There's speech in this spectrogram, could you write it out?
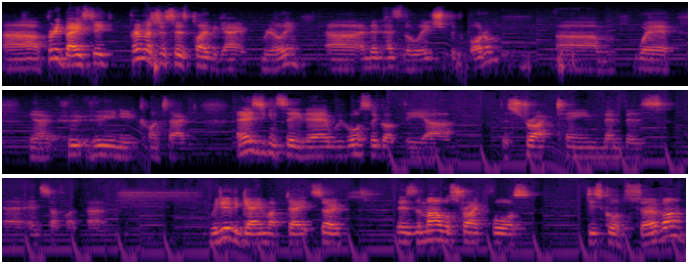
uh, pretty basic. Pretty much just says play the game, really, uh, and then has the leadership at the bottom, um, where you know who, who you need to contact. And as you can see there, we've also got the uh, the strike team members uh, and stuff like that. We do the game update. So there's the Marvel Strike Force Discord server,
